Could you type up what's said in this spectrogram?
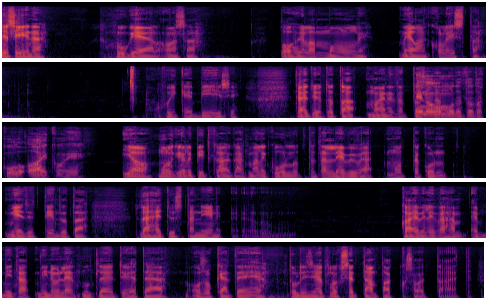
Ja siinä Hugel Asa, Pohjolan Molli, Melankolista. Huikea biisi. Täytyy tota mainita tosta. En ollut muuten tota kuullut aikoihin. Joo, mullakin oli pitkä aika, että mä olin kuullut tätä levyä, mutta kun mietittiin tätä lähetystä, niin äh, kaivelin vähän, mitä vinyleet mut löytyy, ja tämä osu käteen, ja tulin siihen tulokseen, että tämä on pakko soittaa. Että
